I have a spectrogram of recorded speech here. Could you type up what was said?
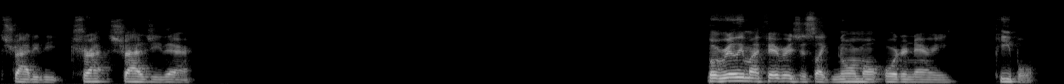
strategy tra- strategy there. But really, my favorite is just like normal, ordinary people.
